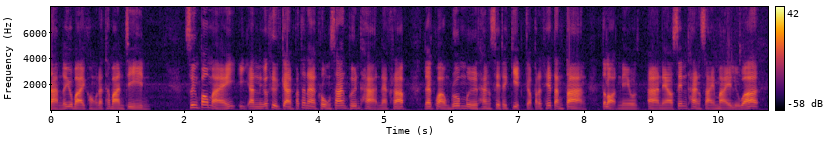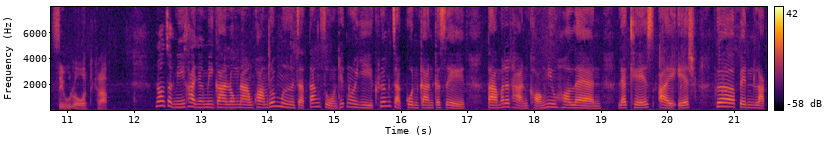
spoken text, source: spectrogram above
ตามนโยบายของรัฐบาลจีน ซึ่งเป้าหมายอีกอันหนึงก็คือการพัฒนาโครงสร้างพื้นฐานนะครับ และความร่วมมือทางเศรษฐกิจกับประเทศต่างๆ ตลอดแนวแนวเส้นทางสายไหมหรือว่าซิลโรดครับนอกจากนี้ค่ะยังมีการลงนามความร่วมมือจัดตั้งศูนย์เทคโนโลยีเครื่องจักรกลการเกษตร ตามมาตรฐานของนิวฮอลแลนด์และเคส IH เพื่อเป็นหลัก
